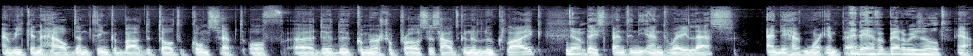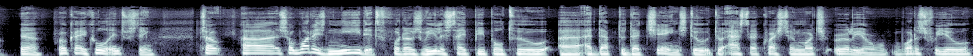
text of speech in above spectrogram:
and we can help them think about the total concept of uh, the, the commercial process, how it's going to look like, Yeah. they spend in the end way less and they have more impact. And they have a better result. yeah. Yeah. Okay. Cool. Interesting. So, uh, so what is needed for those real estate people to uh, adapt to that change? To to ask that question much earlier. What is for you?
